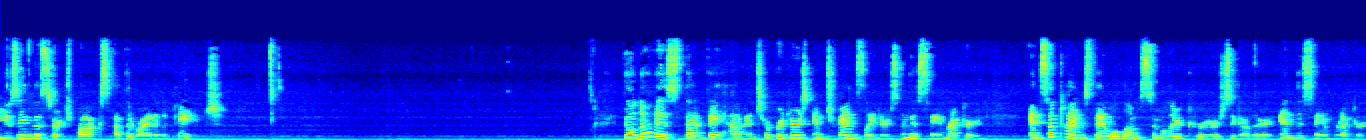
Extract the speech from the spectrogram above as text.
using the search box at the right of the page. You'll notice that they have interpreters and translators in the same record, and sometimes they will lump similar careers together in the same record.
